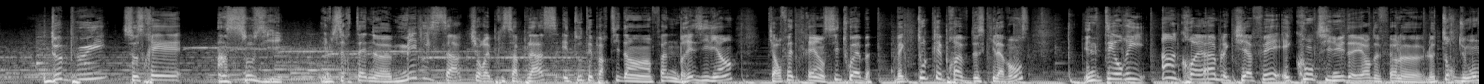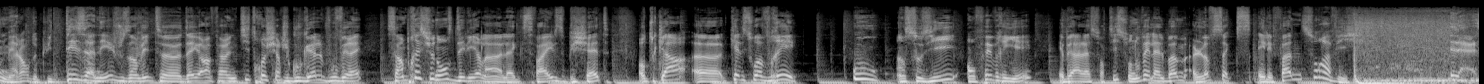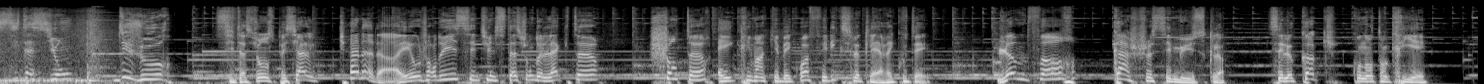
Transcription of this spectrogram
Depuis, ce serait un sosie, une certaine Melissa qui aurait pris sa place et tout est parti d'un fan brésilien qui a en fait créé un site web avec toutes les preuves de ce qu'il avance. Une théorie incroyable qui a fait et continue d'ailleurs de faire le, le tour du monde, mais alors depuis des années. Je vous invite euh, d'ailleurs à faire une petite recherche Google, vous verrez. C'est impressionnant ce délire là, la X-Files, Bichette. En tout cas, euh, qu'elle soit vraie ou un sosie, en février, eh bien, elle a sorti son nouvel album Love Sucks et les fans sont ravis. La citation du jour. Citation spéciale Canada. Et aujourd'hui, c'est une citation de l'acteur, chanteur et écrivain québécois Félix Leclerc. Écoutez. L'homme fort cache ses muscles. C'est le coq qu'on entend crier,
